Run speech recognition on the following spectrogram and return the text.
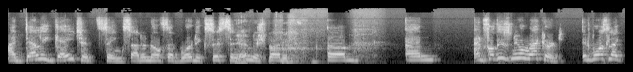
I delegated things. I don't know if that word exists in Yeah. English, but um, and and for this new record, it was like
